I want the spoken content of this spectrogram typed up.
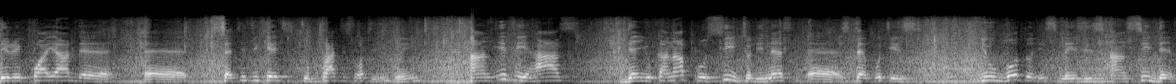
the required uh, uh, certificates to practice what he's doing, and if he has then you cannot proceed to the next uh, step which is you go to these places and see them.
